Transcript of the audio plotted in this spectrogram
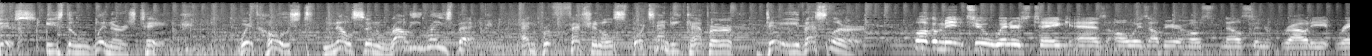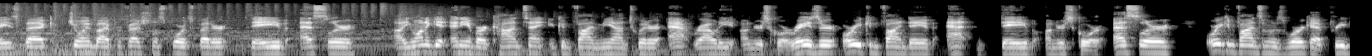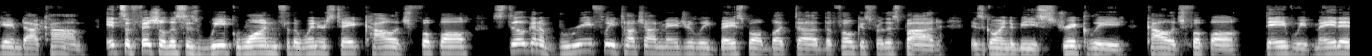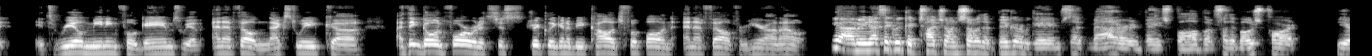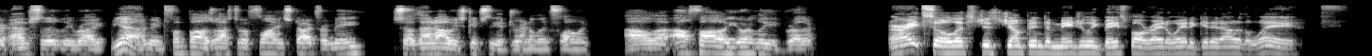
This is the winner's take with host Nelson Rowdy Raisbeck and professional sports handicapper Dave Essler. Welcome into Winner's Take. As always, I'll be your host, Nelson Rowdy Raisbeck, joined by professional sports bettor Dave Essler. Uh, you want to get any of our content, you can find me on Twitter at rowdy underscore razor, or you can find Dave at Dave underscore Essler, or you can find some of his work at pregame.com. It's official. This is week one for the Winner's Take college football. Still going to briefly touch on Major League Baseball, but uh, the focus for this pod is going to be strictly college football. Dave, we've made it. It's real meaningful games. We have NFL next week. Uh, I think going forward, it's just strictly going to be college football and NFL from here on out. Yeah, I mean, I think we could touch on some of the bigger games that matter in baseball, but for the most part, you're absolutely right. Yeah, I mean, football is off to a flying start for me. So that always gets the adrenaline flowing. I'll uh, I'll follow your lead, brother. All right, so let's just jump into Major League Baseball right away to get it out of the way.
